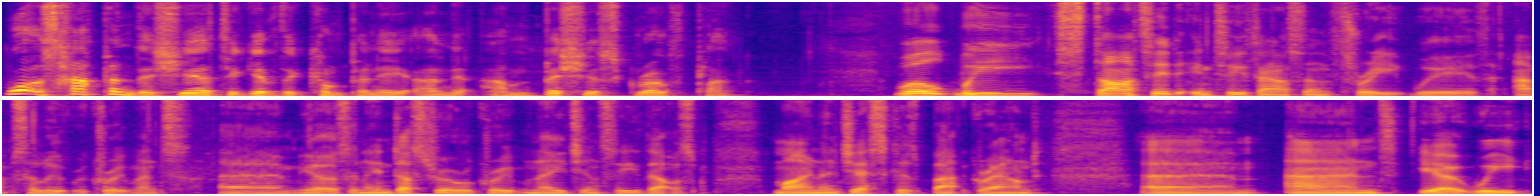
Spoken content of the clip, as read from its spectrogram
what has happened this year to give the company an ambitious growth plan. Well, we started in 2003 with Absolute Recruitment. Um, you know, as an industrial recruitment agency, that was mine and Jessica's background, um, and you know, we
